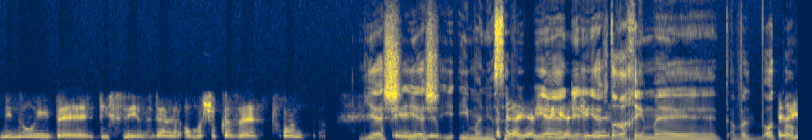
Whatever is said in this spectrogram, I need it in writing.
מינוי בדיסני, יודע, או משהו כזה, נכון? יש, אה, יש, אם אני אעשה VPN, יש דרכים, אה, אבל עוד פעם,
